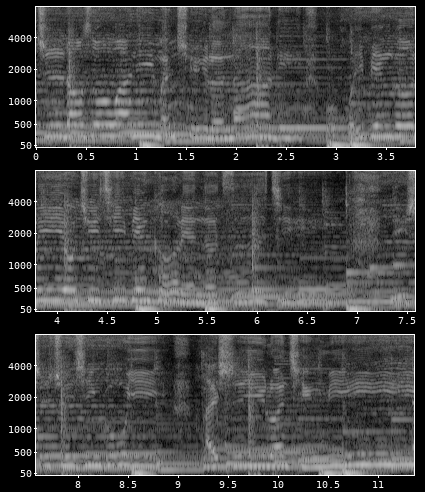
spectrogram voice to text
知道昨晚你们去了哪里？我会编个理由去欺骗可怜的自己。你是存心故意，还是意乱情迷？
